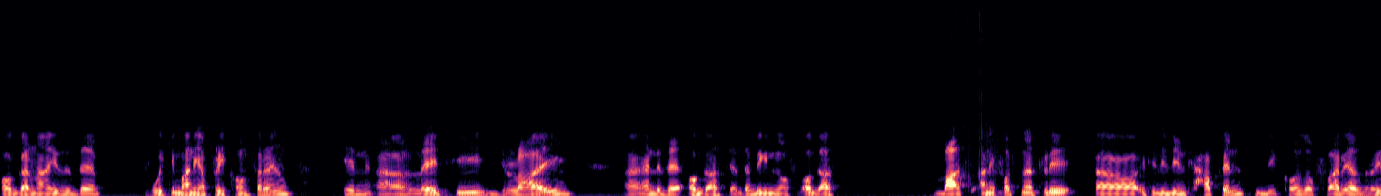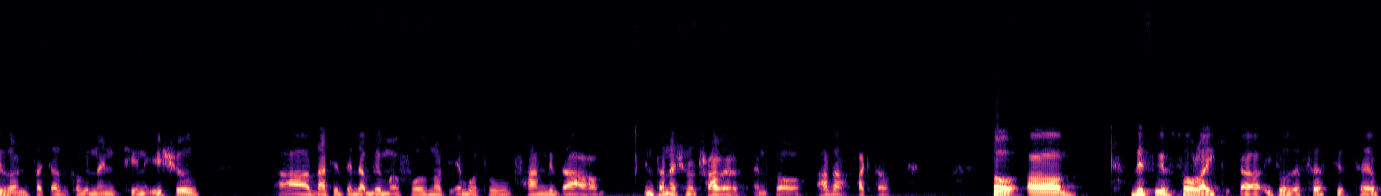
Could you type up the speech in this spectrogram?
organize the Wikimania pre-conference in uh, late July uh, and the August, at the beginning of August. But unfortunately, uh, it didn't happen because of various reasons, such as COVID-19 issues, uh, that the WMF was not able to fund the international travel and so other factors. So um, this we saw like uh, it was the first step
